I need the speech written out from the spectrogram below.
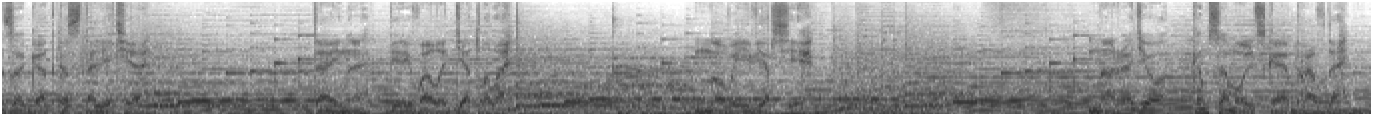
Загадка столетия. Тайна перевала Дятлова. Новые версии. На радио «Комсомольская правда».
